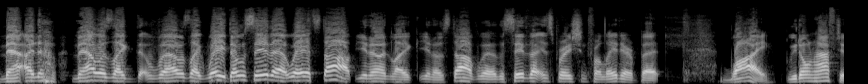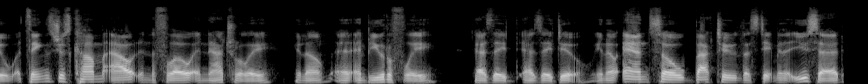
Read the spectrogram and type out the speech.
Matt. I know Matt was like, I was like, wait, don't say that. Wait, stop. You know, and like, you know, stop. We'll save that inspiration for later. But why? We don't have to. Things just come out in the flow and naturally, you know, and, and beautifully as they as they do. You know, and so back to the statement that you said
